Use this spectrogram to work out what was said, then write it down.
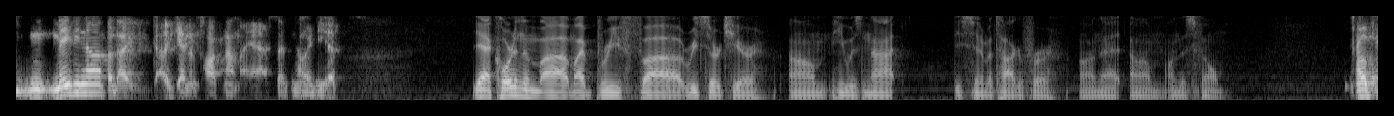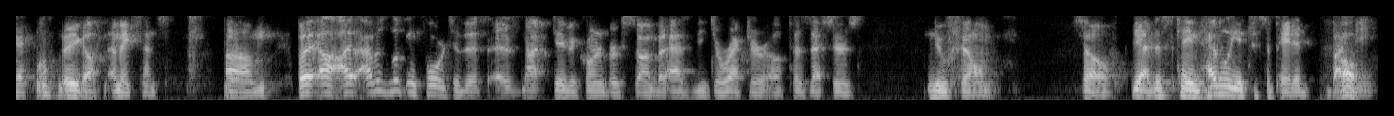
maybe not. But I again, I'm talking out my ass. I have no idea. Yeah, according to uh, my brief uh, research here, um, he was not the cinematographer on that um, on this film. Okay, well, there you go. That makes sense. Um, but uh, I, I was looking forward to this as not David Cronenberg's son, but as the director of Possessor's new film. So yeah, this came heavily anticipated by Oh. me.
